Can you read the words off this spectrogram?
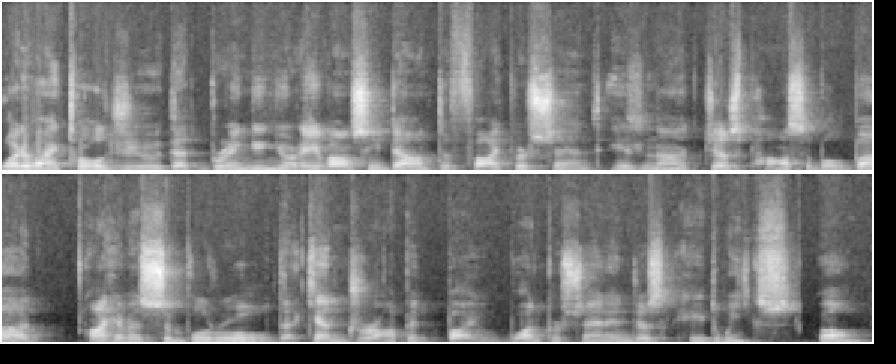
What if I told you that bringing your A1C down to 5% is not just possible, but I have a simple rule that can drop it by 1% in just 8 weeks? Well,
